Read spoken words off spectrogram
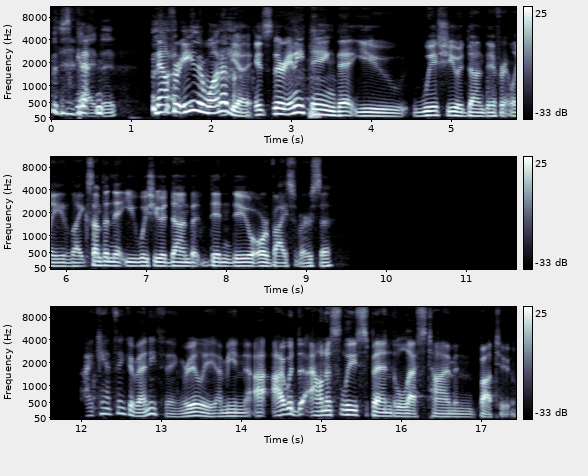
this guy did. Now, for either one of you, is there anything that you wish you had done differently, like something that you wish you had done but didn't do, or vice versa? I can't think of anything really. I mean, I, I would honestly spend less time in Batuu.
